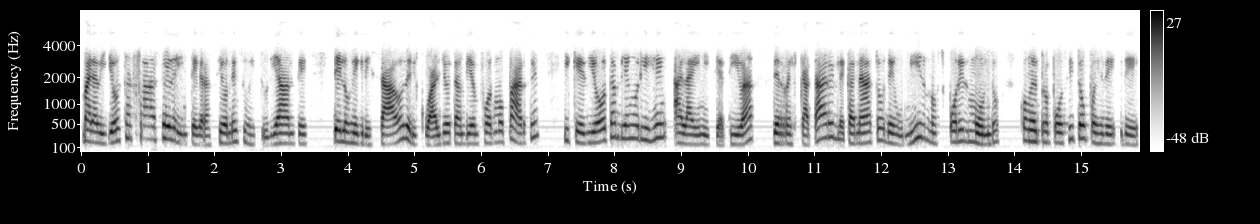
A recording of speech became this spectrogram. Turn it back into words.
maravillosa fase de integración de sus estudiantes, de los egresados, del cual yo también formo parte, y que dio también origen a la iniciativa de rescatar el decanato, de unirnos por el mundo con el propósito pues de, de,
